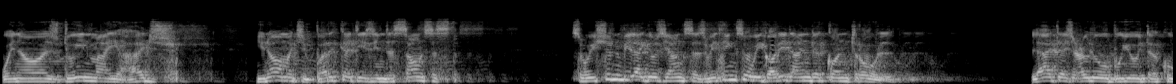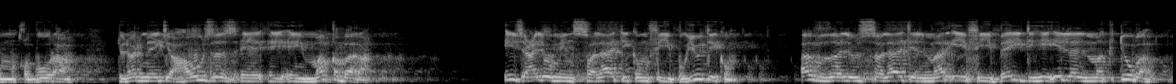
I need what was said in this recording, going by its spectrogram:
when I was doing my Hajj, you know how much barakat is in the sound system. So we shouldn't be like those youngsters. We think so, we got it under control. لا تجعلوا بيوتكم قبورا Do not make your houses a, a, a مقبرة اجعلوا من صلاتكم في بيوتكم أفضل صلاة المرء في بيته إلا المكتوبة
